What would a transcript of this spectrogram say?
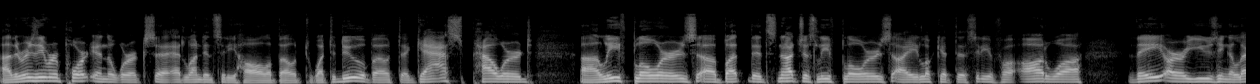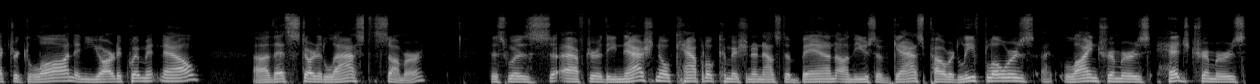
Uh, there is a report in the works uh, at London City Hall about what to do about uh, gas powered uh, leaf blowers, uh, but it's not just leaf blowers. I look at the city of uh, Ottawa. They are using electric lawn and yard equipment now. That started last summer. This was after the National Capital Commission announced a ban on the use of gas powered leaf blowers, line trimmers, hedge trimmers,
